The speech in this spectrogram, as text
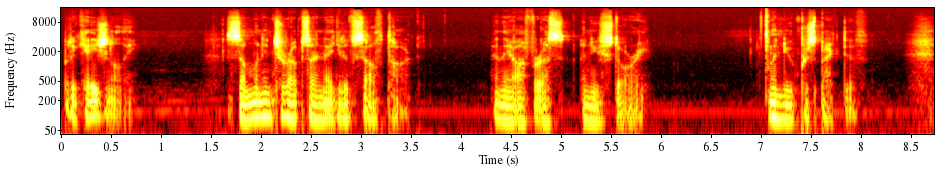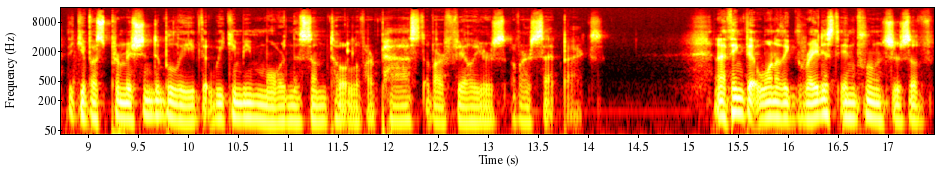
But occasionally, someone interrupts our negative self talk and they offer us a new story, a new perspective. They give us permission to believe that we can be more than the sum total of our past, of our failures, of our setbacks. And I think that one of the greatest influencers of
